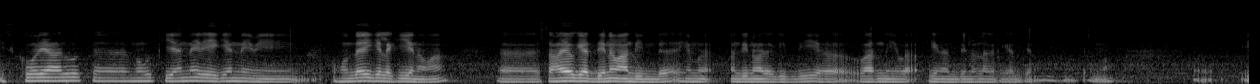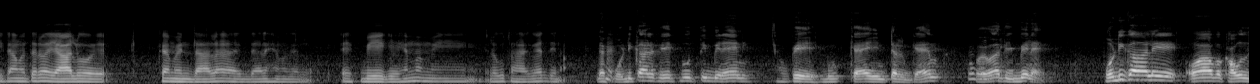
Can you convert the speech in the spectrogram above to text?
ඉස්කෝල යාලුවොත් මකුත් කියන්නේ ඒ කියන්නේ මේ හොඳයි කියලා කියනවා. සහයෝගයක් දෙනවා අඳින්ට එහෙම අඳිනවා දකිද්දී වර්ණය ගෙනත් දෙන ළඟට ගෙනත් දෙනවා. කරනවා ඊට අමතරව යාළුවෝ කමෙන්ට් දාලා දාලා හැම කරලා. FB එකේ එහෙම මේ ලොකු සහයෝගයක් දෙනවා. දැන් පොඩි කාලේ Facebook තිබ්බේ නෑනේ. Facebook ඈ ඉන්ටර්ගෑම් ඔයවා තිබ්බේ නෑ. පොඩි කාලේ ඔයාව කවුද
